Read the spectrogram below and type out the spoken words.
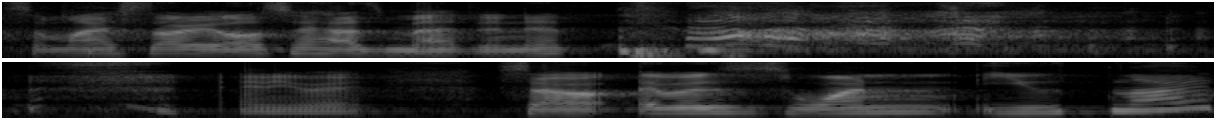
So my story also has Matt in it. anyway, so it was one youth night,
